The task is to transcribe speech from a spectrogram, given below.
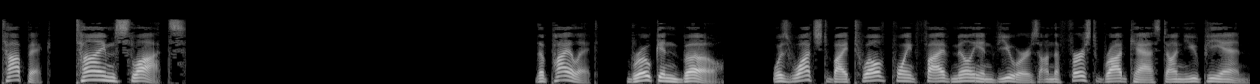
Topic: Time slots. The pilot, Broken Bow, was watched by 12.5 million viewers on the first broadcast on UPN.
